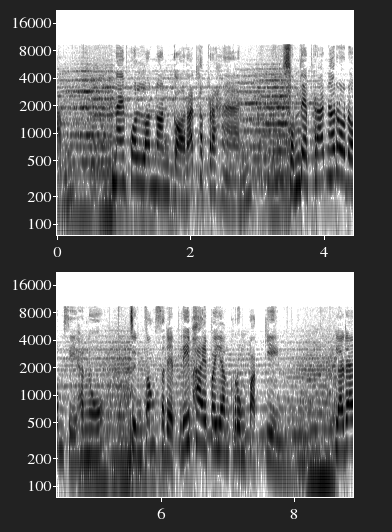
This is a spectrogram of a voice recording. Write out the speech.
2513 นายพลลอนนอนก่อรัฐประหาร สมเด็จพระนโรดมศรีหนุ จึงต้องเสด็จลี้ภัยไปยังกรุงปักกิ่ง และได้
